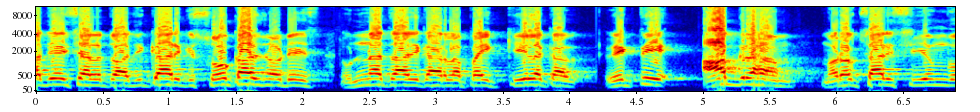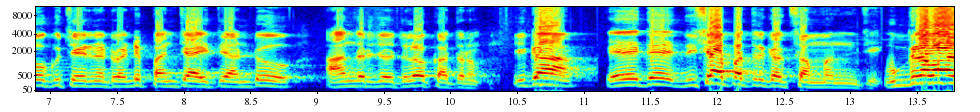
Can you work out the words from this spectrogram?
ఆదేశాలతో అధికారికి సోకాజ్ నోటీస్. ఉన్నతాధికారులపై కీలక వ్యక్తి ఆగ్రహం. మరొకసారి సీఎంఓకు చేరినటువంటి పంచాయతీ అంటూ ఆంధ్రజ్యోతిలో కథనం. ఇక ఏదైతే దిశా పత్రికకు సంబంధించి ఉగ్రవాద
